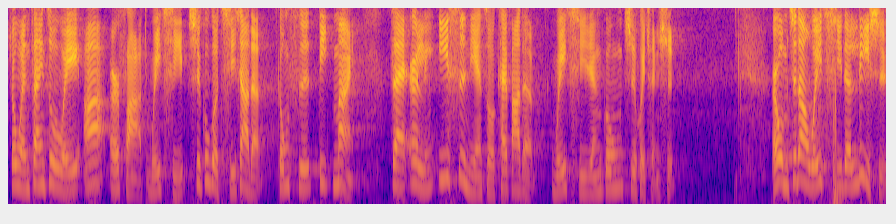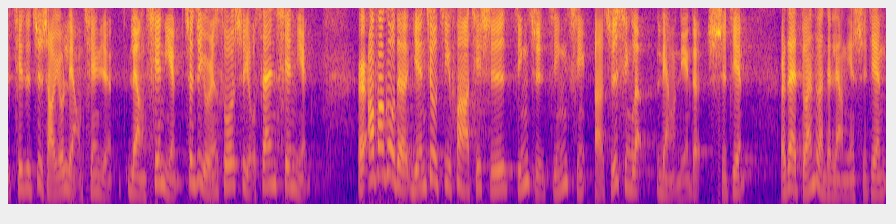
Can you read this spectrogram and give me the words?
中文翻译作为阿尔法围棋，是 Google 旗下的公司 DeepMind 在二零一四年所开发的围棋人工智慧城市。而我们知道，围棋的历史其实至少有两千人、两千年，甚至有人说是有三千年。而 AlphaGo 的研究计划其实仅只仅行呃执行了两年的时间，而在短短的两年时间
